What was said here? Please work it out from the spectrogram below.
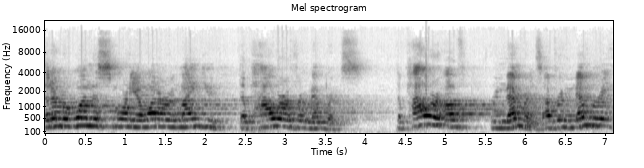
So, number one this morning, I want to remind you the power of remembrance. The power of remembrance, of remembering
